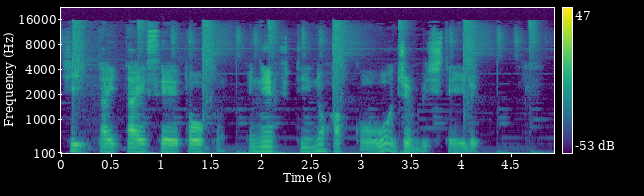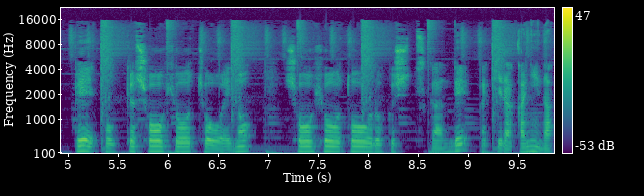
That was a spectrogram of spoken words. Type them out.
非代替性トークン NFT の発行を準備している。米特許商標庁への商標登録出願で明らかになっ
